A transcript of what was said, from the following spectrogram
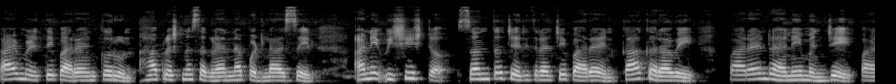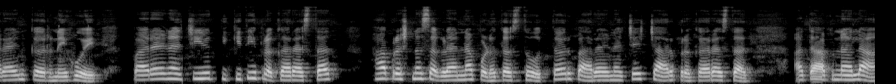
काय मिळते पारायण करून? हा प्रश्न सगळ्यांना पडला असेल. आणि विशिष्ट संत चरित्राचे पारायण का करावे? पारायण राहणे म्हणजे पारायण करणे होय. पारायणाची ती किती प्रकार असतात? हा प्रश्न सगळ्यांना पडत असतो. तर पारायणाचे चार प्रकार असतात. आता आपणाला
